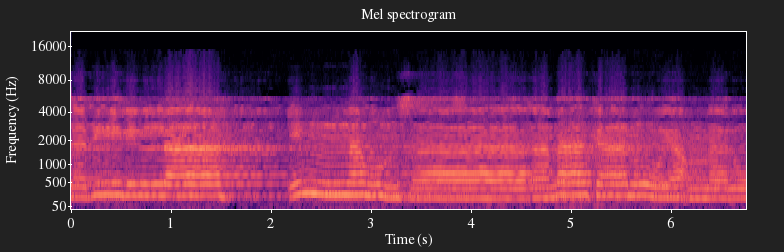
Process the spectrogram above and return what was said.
سبيل اللهห์อินนะฮุมซาอะมาคานูยะมะลู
